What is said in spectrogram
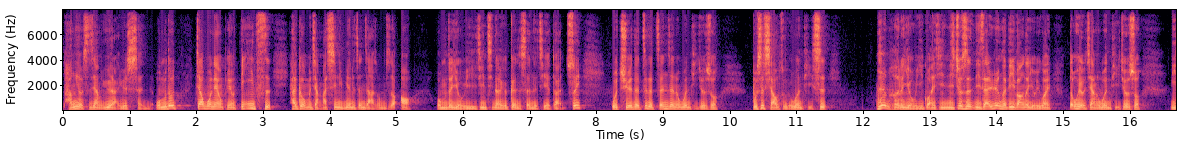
朋友是这样越来越深的。我们都交过那样朋友，第一次他跟我们讲他心里面的挣扎的时候，我们知道哦，我们的友谊已经进到一个更深的阶段。所以我觉得这个真正的问题就是说，不是小组的问题，是任何的友谊关系，你就是你在任何地方的友谊关系都会有这样的问题，就是说。你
